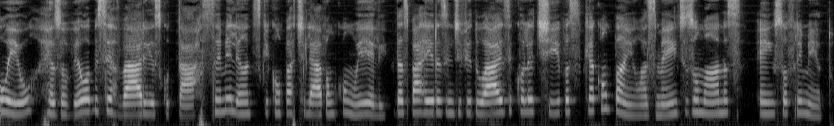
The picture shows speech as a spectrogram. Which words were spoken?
Will resolveu observar e escutar semelhantes que compartilhavam com ele das barreiras individuais e coletivas que acompanham as mentes humanas em sofrimento.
